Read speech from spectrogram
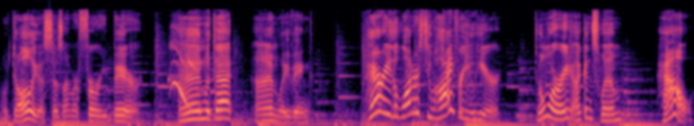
Odalia says I'm her furry bear. And with that, I'm leaving. Perry, the water's too high for you here. Don't worry, I can swim. How?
